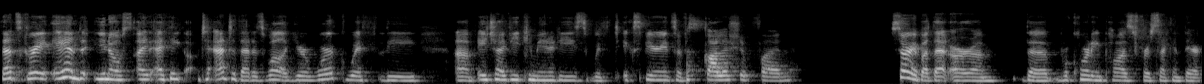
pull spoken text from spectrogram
that's great and you know I, I, think to add to that as well your work with the um, hiv communities with experience of scholarship fund sorry about that our um, the recording paused for a second there.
